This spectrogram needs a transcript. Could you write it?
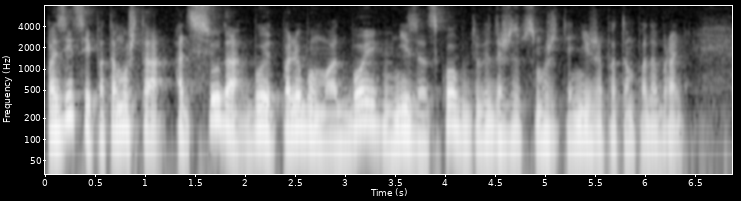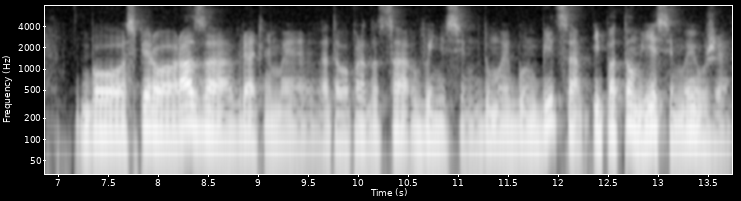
позиций, потому что отсюда будет по-любому отбой, вниз отскок, вы даже сможете ниже потом подобрать. Бо с первого раза вряд ли мы этого продавца вынесем. Думаю, будем биться. И потом, если мы уже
